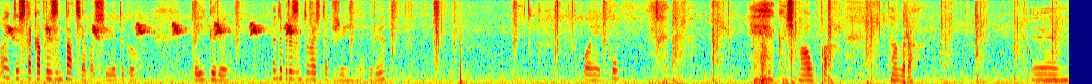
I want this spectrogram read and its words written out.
no i to jest taka prezentacja właściwie tego, tej gry. Będę prezentować także inne gry. Ojejku. Małpa. Dobra. Ym.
